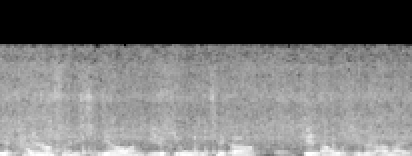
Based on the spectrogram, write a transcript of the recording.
예, 칼로 썰이시면 이렇게 원체가 꽤 나오지를 않아요.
